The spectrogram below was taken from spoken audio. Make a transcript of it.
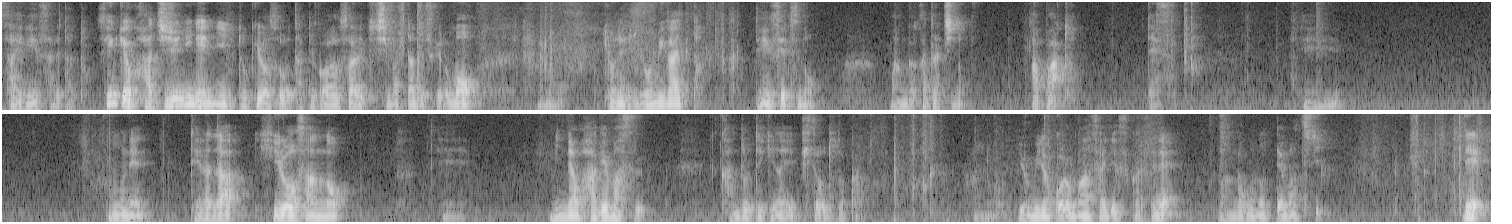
再現されたと。1982年にトキワ荘は建て替わされてしまったんですけども去年よみがえった伝説の漫画家たちのアパートです、えーもうね寺田博さんの、えーみんなを励ます感動的なエピソードとかあの読みどころ満載ですこうやってね漫画も載ってますし。で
